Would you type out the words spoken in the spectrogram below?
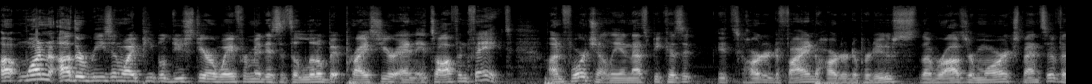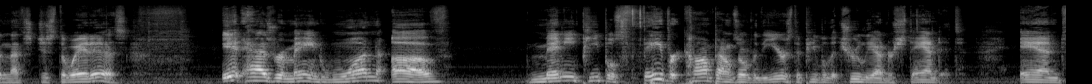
uh, one other reason why people do steer away from it is it's a little bit pricier and it's often faked, unfortunately, and that's because it it's harder to find, harder to produce. The raws are more expensive, and that's just the way it is it has remained one of many people's favorite compounds over the years, the people that truly understand it. And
